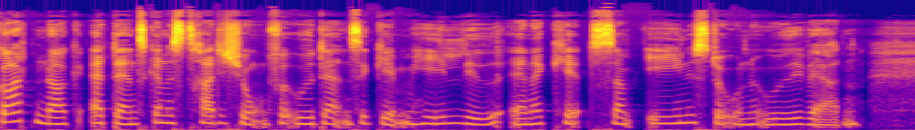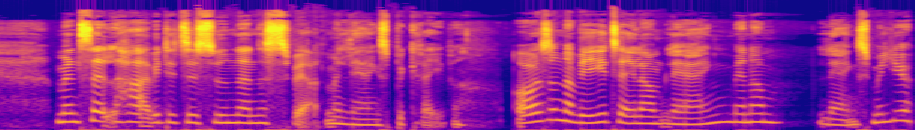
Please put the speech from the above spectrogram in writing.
Godt nok er danskernes tradition for uddannelse gennem hele livet anerkendt som enestående ude i verden. Men selv har vi det til sydenlande svært med læringsbegrebet. Også når vi ikke taler om læring, men om læringsmiljø.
